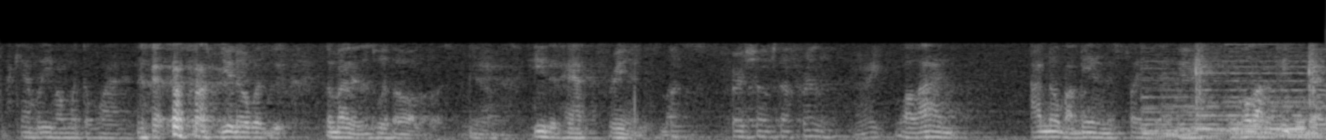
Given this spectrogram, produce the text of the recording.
I can't believe I'm with the wine. you know what? Somebody that's with all of us. You know, he that hath friends must first show himself friendly. All right. well, I I know by being in this place that there's a whole lot of people that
